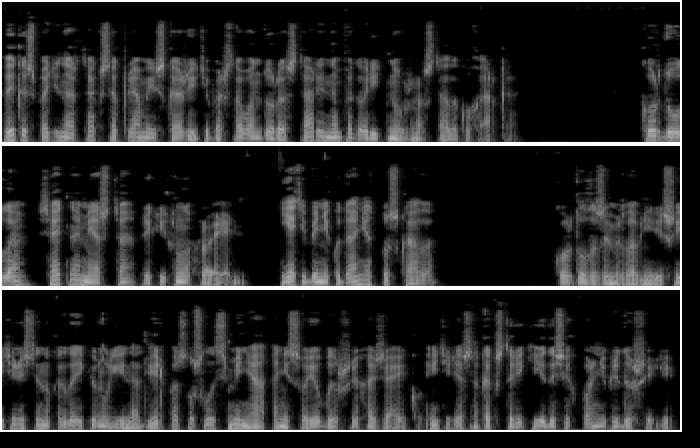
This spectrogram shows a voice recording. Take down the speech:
«Вы, господин Артакс, так прямо и скажите. Пошла вон дура старый, нам поговорить нужно», — стала кухарка. «Курдула, сядь на место!» — прикрикнула Фройлен. «Я тебя никуда не отпускала. Курдула замерла в нерешительности, но когда я кивнул ей на дверь, послушалась меня, а не свою бывшую хозяйку. Интересно, как старики ее до сих пор не придушили.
